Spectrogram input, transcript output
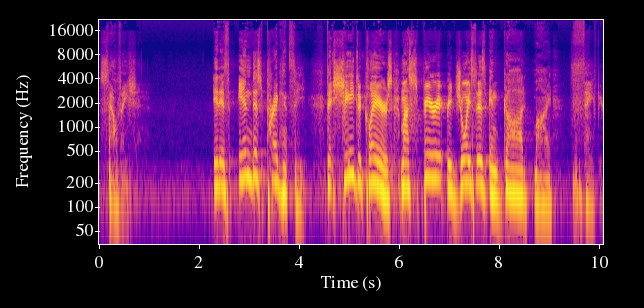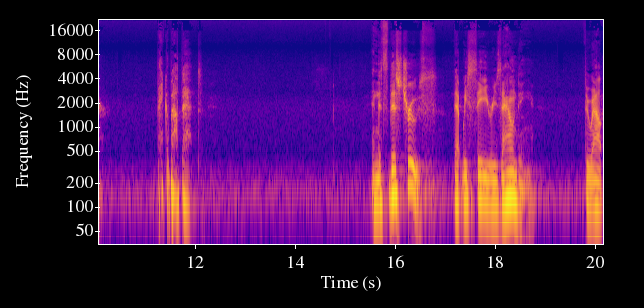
salvation. It is in this pregnancy that she declares, My spirit rejoices in God, my Savior. Think about that. And it's this truth that we see resounding throughout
